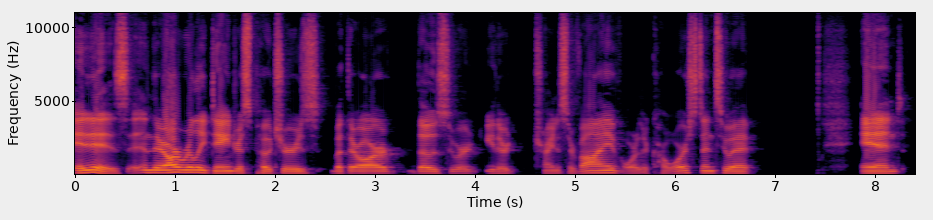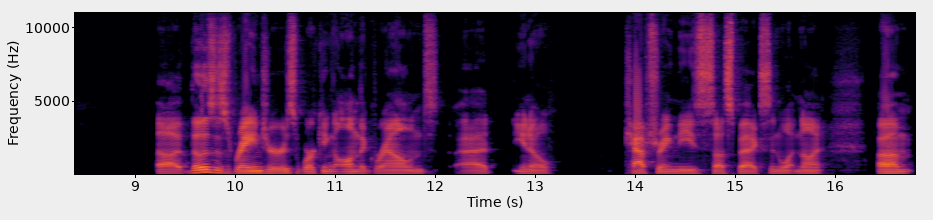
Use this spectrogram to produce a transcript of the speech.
it is and there are really dangerous poachers but there are those who are either trying to survive or they're coerced into it. And uh, those as rangers working on the ground at you know capturing these suspects and whatnot um,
